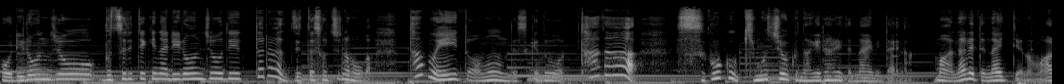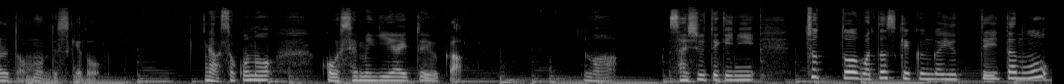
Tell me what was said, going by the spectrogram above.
こう理論上物理的な理論上で言ったら絶対そっちの方が多分いいとは思うんですけどただすごく気持ちよく投げられてないみたいな。まあ慣れてないっていうのもあると思うんですけど。だかそこのこうせめぎ合いというかまあ最終的にちょっと又助君が言っていたのを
